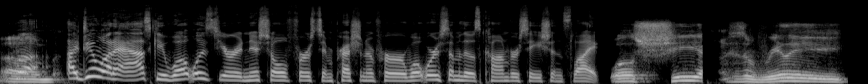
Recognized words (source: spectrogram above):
Um, well, I do want to ask you, what was your initial first impression of her? What were some of those conversations like? Well, she has a really,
